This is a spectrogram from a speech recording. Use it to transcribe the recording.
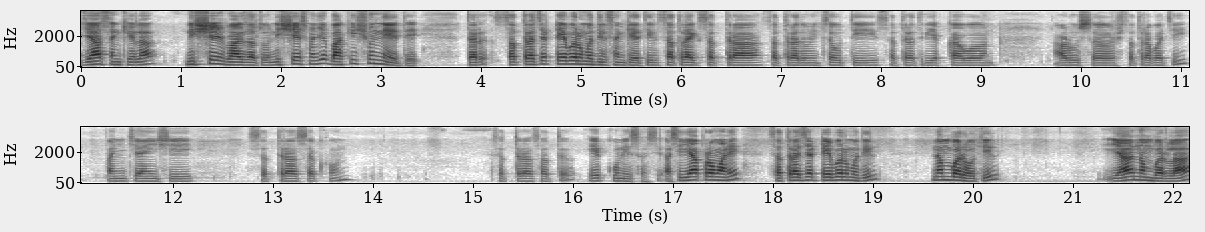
ज्या संख्येला निशेष भाग जातो निशेष म्हणजे बाकी शून्य येते. तर सतराच्या टेबलमधील संख्या येतील. सतरा एक सतरा सतरा दोन्ही चौतीस सतरा त्री एक्कावन्न अडुसष्ट सतरा पाची पंच्याऐंशी सतरा सखून सतरा सात एकोणीस असे. असे याप्रमाणे सतराच्या टेबलमधील नंबर होतील. या नंबरला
